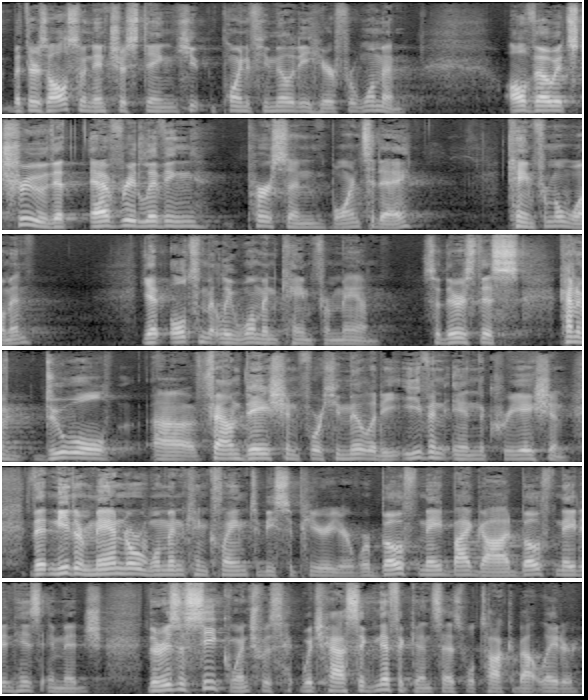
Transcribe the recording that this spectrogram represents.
But there's also an interesting point of humility here for woman. Although it's true that every living person born today came from a woman, yet ultimately woman came from man. So there's this kind of dual uh, foundation for humility, even in the creation, that neither man nor woman can claim to be superior. We're both made by God, both made in his image. There is a sequence which, which has significance, as we'll talk about later.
